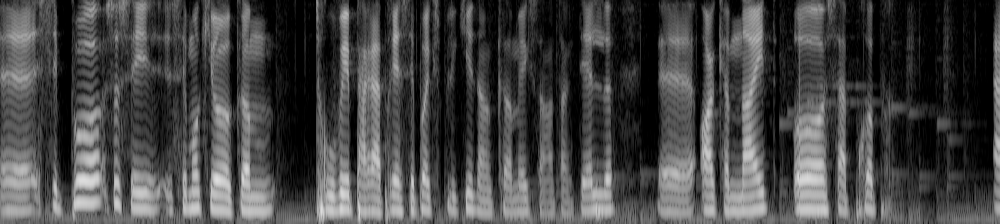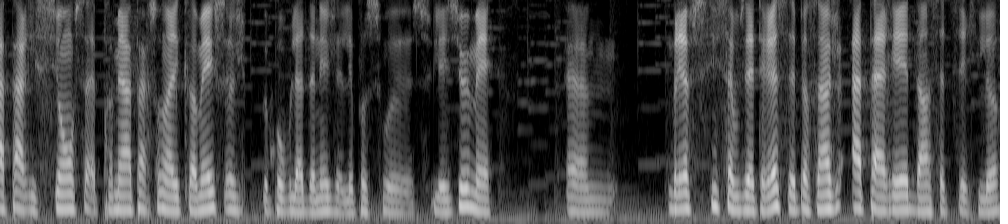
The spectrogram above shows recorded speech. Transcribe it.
Euh, c'est pas. Ça, c'est moi qui a comme trouvé par après. C'est pas expliqué dans le comics en tant que tel. Euh, Arkham Knight a sa propre apparition, sa première apparition dans les comics. Je peux pas vous la donner, je l'ai pas sous, euh, les yeux, mais euh, bref, si ça vous intéresse, le personnage apparaît dans cette série-là.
